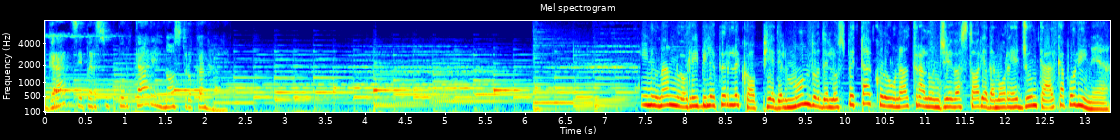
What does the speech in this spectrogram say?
Grazie per supportare il nostro canale. In un anno orribile per le coppie del mondo dello spettacolo un'altra longeva storia d'amore è giunta al capolinea.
